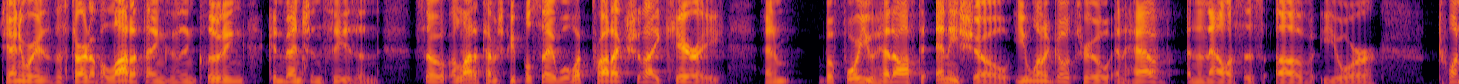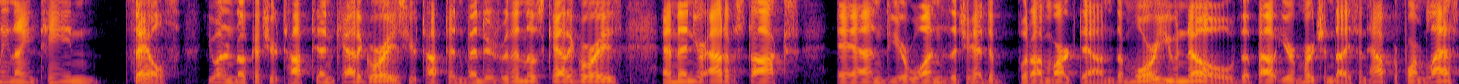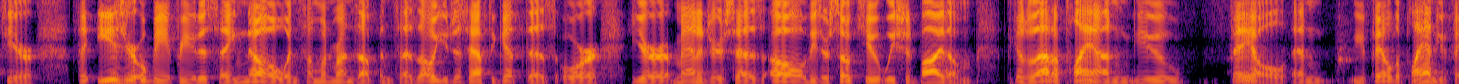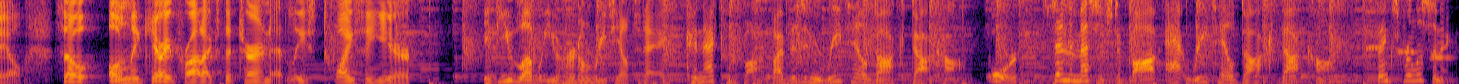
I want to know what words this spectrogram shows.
January is the start of a lot of things, and including convention season. So, a lot of times people say, Well, what product should I carry? And before you head off to any show, you want to go through and have an analysis of your 2019 sales. You want to look at your top 10 categories, your top 10 vendors within those categories, and then your out of stocks and your ones that you had to put on markdown. The more you know about your merchandise and how it performed last year, the easier it will be for you to say no when someone runs up and says, Oh, you just have to get this, or your manager says, Oh, these are so cute, we should buy them. Because without a plan, you fail, and you fail to plan, you fail. So only carry products that turn at least twice a year. If you love what you heard on Retail today, connect with Bob by visiting retaildoc.com or send a message to bob at retaildoc.com. Thanks for listening.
